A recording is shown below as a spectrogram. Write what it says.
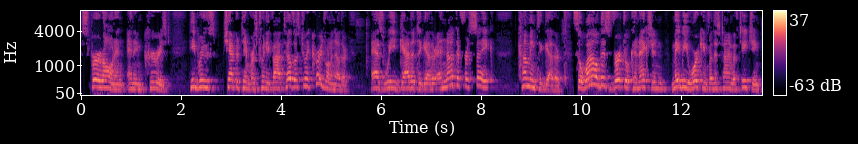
spurred on and, and encouraged. Hebrews chapter 10 verse 25 tells us to encourage one another as we gather together and not to forsake coming together. So while this virtual connection may be working for this time of teaching,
